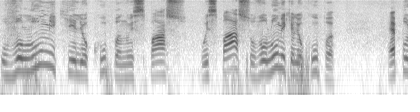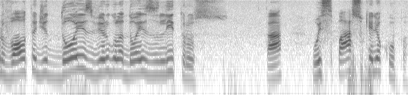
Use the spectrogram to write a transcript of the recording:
o volume que ele ocupa no espaço, o espaço, o volume que ele ocupa é por volta de 2,2 litros, tá? O espaço que ele ocupa.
